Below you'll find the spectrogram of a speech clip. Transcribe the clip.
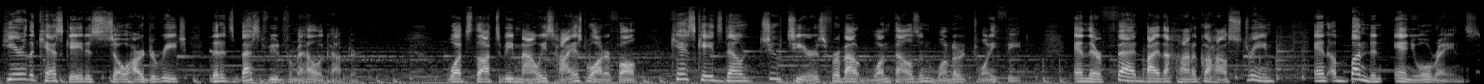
Here, the cascade is so hard to reach that it's best viewed from a helicopter. What's thought to be Maui's highest waterfall cascades down two tiers for about 1,120 feet, and they're fed by the Honokohau stream and abundant annual rains.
